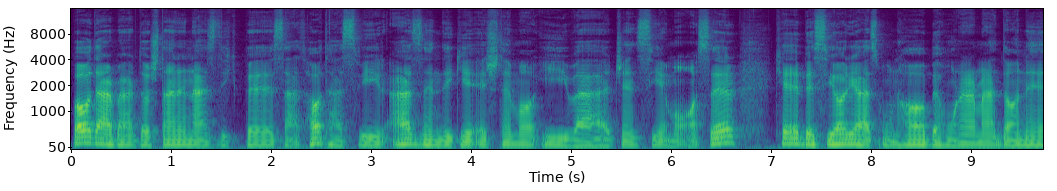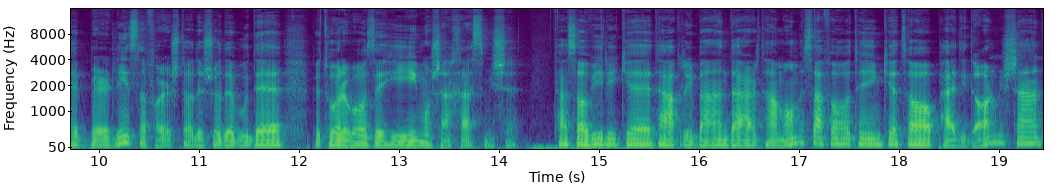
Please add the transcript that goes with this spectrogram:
با در برداشتن نزدیک به صدها تصویر از زندگی اجتماعی و جنسی معاصر که بسیاری از اونها به هنرمندان برلین سفارش داده شده بوده به طور واضحی مشخص میشه. تصاویری که تقریبا در تمام صفحات این کتاب پدیدار میشن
